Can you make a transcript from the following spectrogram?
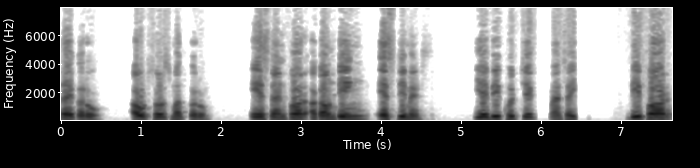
तय करो आउटसोर्स मत करो। A stand for accounting estimates ये भी खुद चेक करना चाहिए। डी फॉर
